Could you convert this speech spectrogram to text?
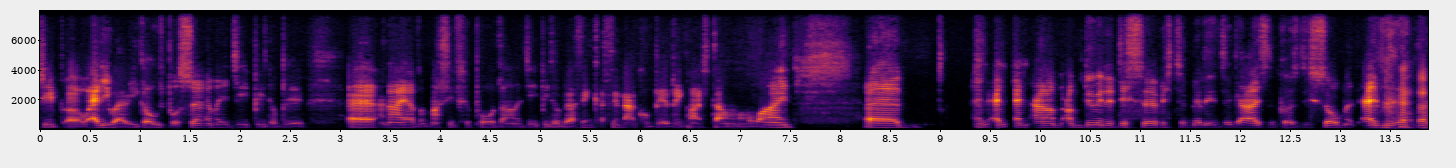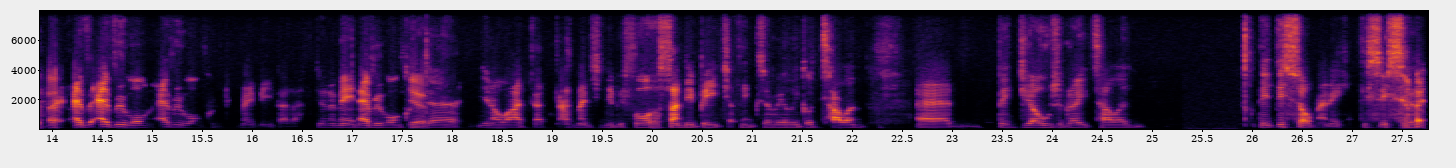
G, oh, anywhere he goes, but certainly at GPW. Uh, and I have a massive support down at GPW. I think I think that could be a big match down the line. Um, and, and, and, I'm, I'm doing a disservice to millions of guys because there's so much. Everyone, every, everyone, everyone could make me better. Do you know what I mean? Everyone could. Yeah. Uh, you know, I, I, I mentioned it before. Sandy Beach, I think, is a really good talent. Um, Big Joe's a great talent there's so many. This is so, yeah.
